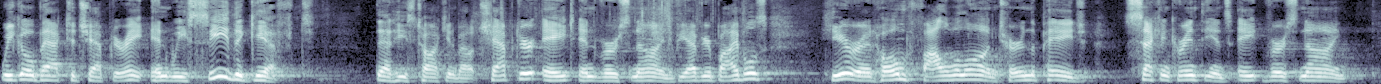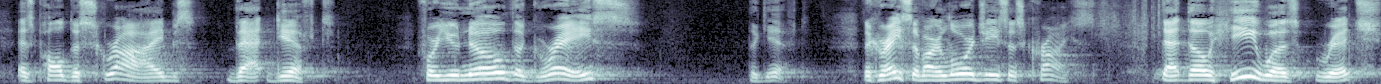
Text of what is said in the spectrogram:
we go back to chapter 8 and we see the gift that he's talking about. Chapter 8 and verse 9. If you have your Bibles here at home, follow along. Turn the page. 2 Corinthians 8, verse 9, as Paul describes that gift. For you know the grace, the gift, the grace of our Lord Jesus Christ, that though he was rich,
